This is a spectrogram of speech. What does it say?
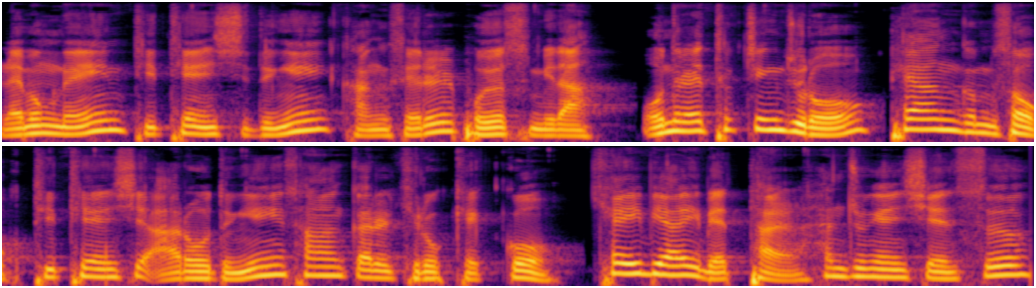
레몽레인, DTNC 등이 강세를 보였습니다. 오늘의 특징주로 태양금속, DTNC 아로 등이 상한가를 기록했고 KBI 메탈, 한중엔 CS,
